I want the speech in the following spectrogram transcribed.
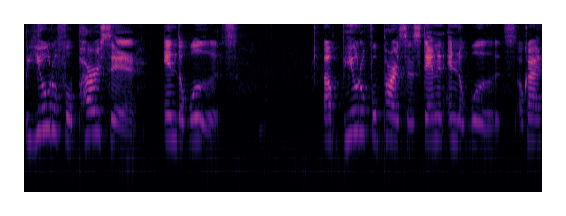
beautiful person in the woods. A beautiful person standing in the woods. Okay?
